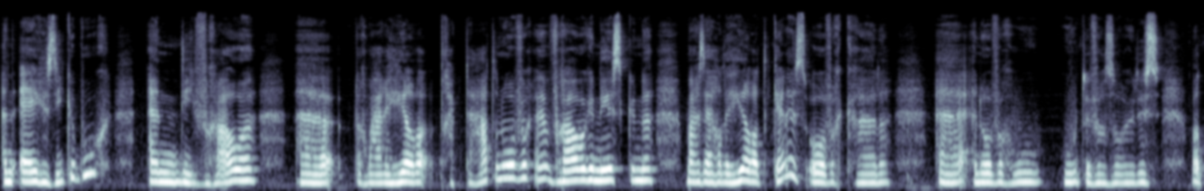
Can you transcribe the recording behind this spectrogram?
een eigen ziekenboeg. En die vrouwen, eh, er waren heel wat traktaten over, hè, vrouwengeneeskunde, maar zij hadden heel wat kennis over kruiden eh, en over hoe, hoe te verzorgen. Dus wat,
